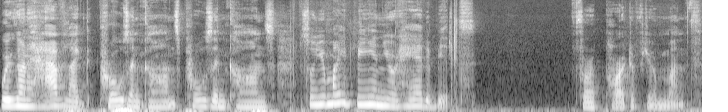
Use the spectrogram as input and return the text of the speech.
we're going to have like pros and cons, pros and cons. So you might be in your head a bit for a part of your month.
